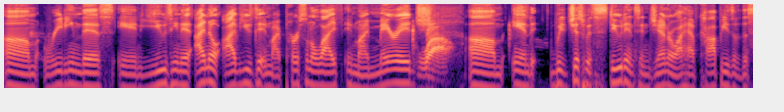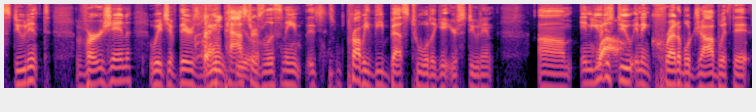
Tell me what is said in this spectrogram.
um, reading this and using it. I know I've used it in my personal life, in my marriage, Wow. um, and with just with students in general. I have copies of the student version, which if there's Thank youth you. pastors listening, it's probably the best tool to get your student. Um, and you just do an incredible job with it,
